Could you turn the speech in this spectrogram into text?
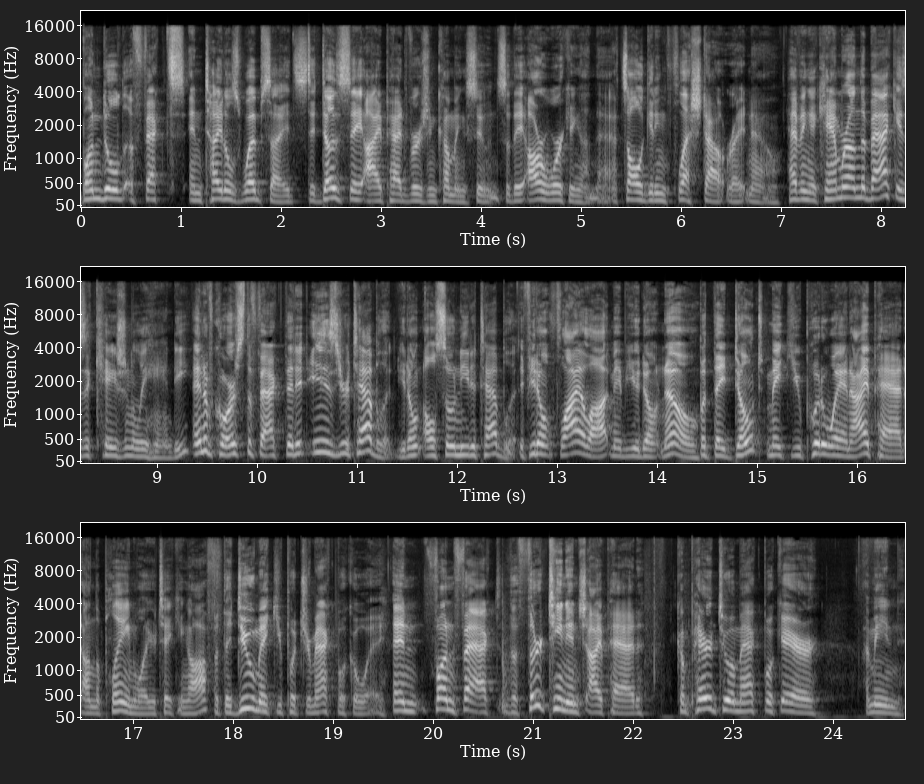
bundled effects and titles websites, it does say iPad version coming soon. So they are working on that. It's all getting fleshed out right now. Having a camera on the back is occasionally handy. And of course, the fact that it is your tablet. You don't also need a tablet. If you don't fly a lot, maybe you don't know, but they don't make you put away an iPad on the plane while you're taking off, but they do make you put your MacBook away. And fun fact, the 13 inch iPad compared to a MacBook Air, I mean,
